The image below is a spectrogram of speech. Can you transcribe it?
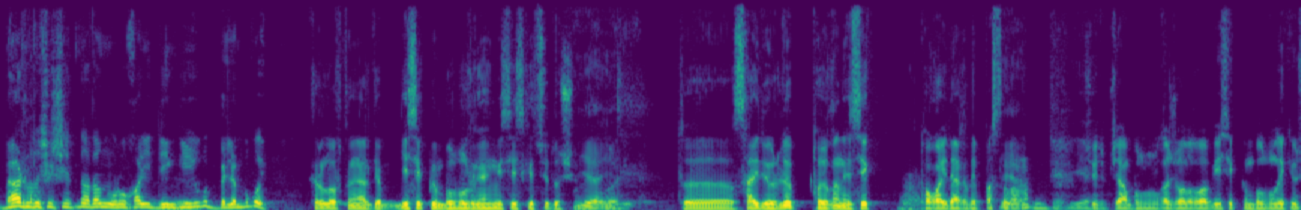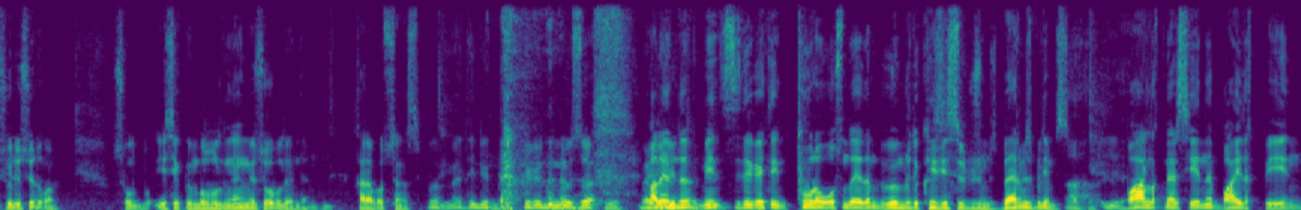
барлығын шешетін адамның рухани деңгейі ғой білімі ғой. Крыловтың әлгі есек пен бұлбұлдың әңгімесі еске түседі осы жерде. Иә иә. Т- сайды өрлеп тойған есек тоғайдағы деп басталған ма Иә. сөйтіп жаңағы бұлбұлға жолығып алып есек пен бұлбұл екеуі сөйлеседі ғой. Сол есек пен бұлбұлдың әңгімесі ғой бұл енді. Қарап отырсаңыз. Бұл мәдениеттілік дегеннің өзі ал енді мен сіздерге айтайын тура осындай адамды өмірде кездесіп жүрміз бәріміз білеміз. Иә. барлық нәрсені байлықпен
